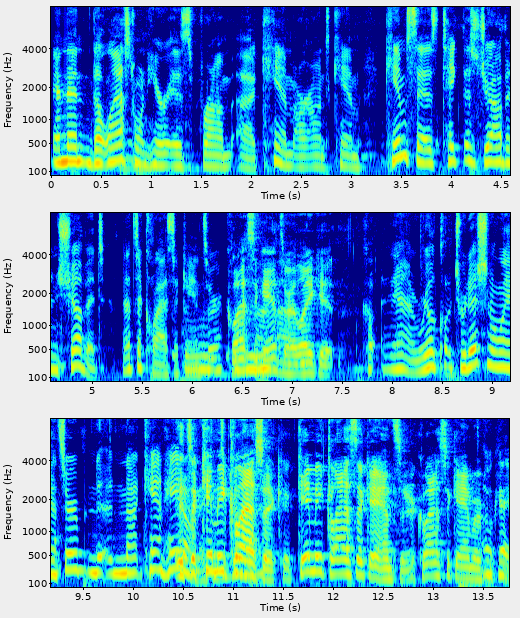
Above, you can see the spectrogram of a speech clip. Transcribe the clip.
and then the last one here is from uh, Kim, our aunt Kim. Kim says, "Take this job and shove it." That's a classic answer. Classic answer. I like it. Cl- yeah, real cl- traditional answer. N- not can't hate. It's a on it. Kimmy good classic. A Kimmy classic answer. Classic hammer. Okay,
